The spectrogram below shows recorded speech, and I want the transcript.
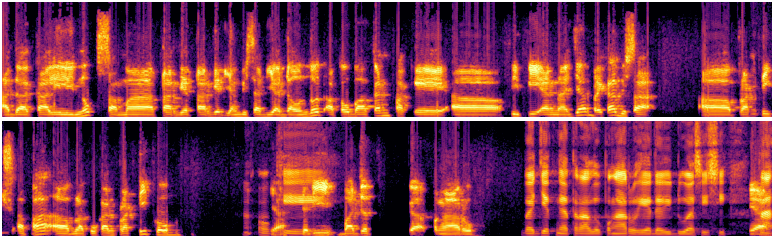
ada kali Linux sama target-target yang bisa dia download atau bahkan pakai uh, VPN aja mereka bisa uh, praktik apa uh, melakukan praktikum. Okay. Ya, jadi budget nggak pengaruh budget nggak terlalu pengaruh ya dari dua sisi. Yeah. Nah,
